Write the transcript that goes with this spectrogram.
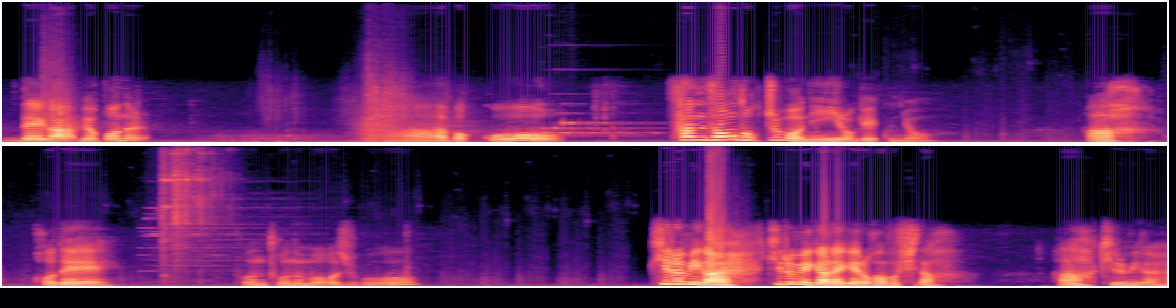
내가 몇 번을 자 먹고 산성 독주머니 이런 게 있군요 아 거대 돈 돈은 먹어주고 키르미갈, 키르미갈에게로 가봅시다. 아, 키르미갈.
